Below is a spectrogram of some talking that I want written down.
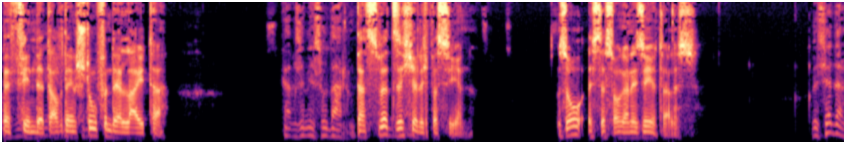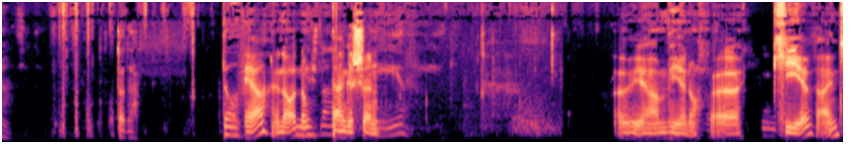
befindet, auf den Stufen der Leiter. Das wird sicherlich passieren. So ist es organisiert alles. Ja, in Ordnung. Dankeschön. Wir haben hier noch äh, Kiew, eins.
